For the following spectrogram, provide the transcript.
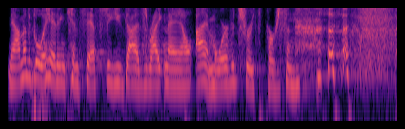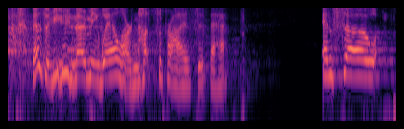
Now, I'm going to go ahead and confess to you guys right now, I am more of a truth person. Those of you who know me well are not surprised at that. And so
